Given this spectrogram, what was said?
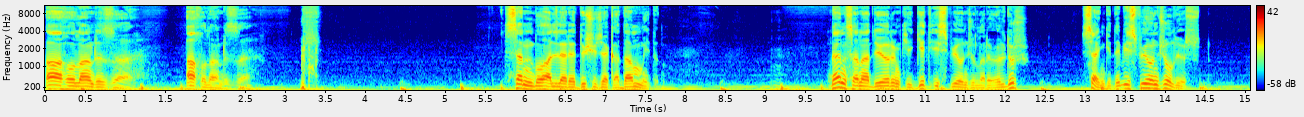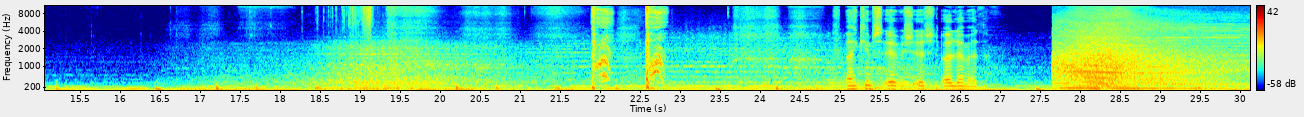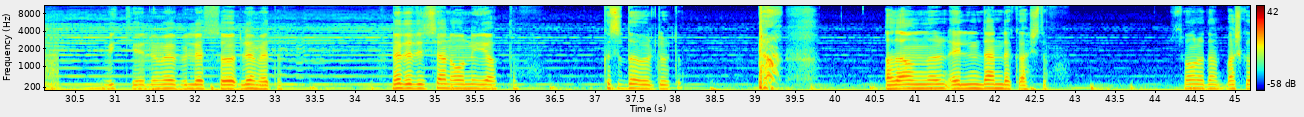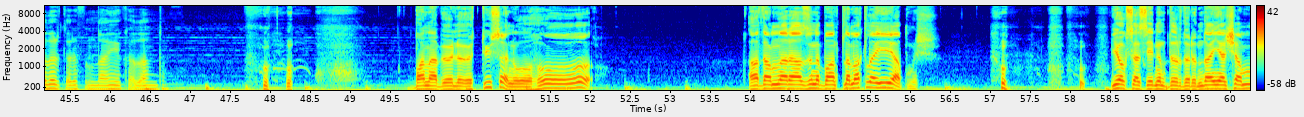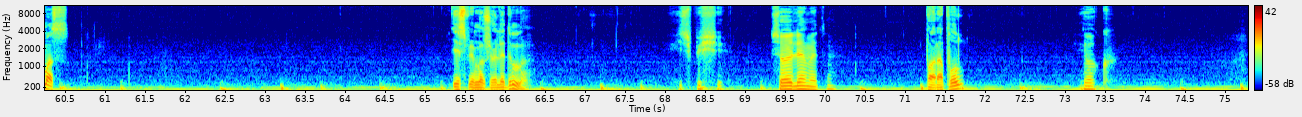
Ah olan Rıza. Ah olan Rıza. Sen bu hallere düşecek adam mıydın? Ben sana diyorum ki git ispiyoncuları öldür. Sen gidip ispiyoncu oluyorsun. Ben kimseye bir şey söylemedim. Bir kelime bile söylemedim. Ne dediysen onu yaptım. Kızı da öldürdüm. Adamların elinden de kaçtım. Sonradan başkaları tarafından yakalandım. Bana böyle öttüysen oho. Adamlar ağzını bantlamakla iyi yapmış. Yoksa senin dırdırından yaşanmaz. İsmimi söyledin mi? Hiçbir şey söylemedim. Para pul? Yok.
